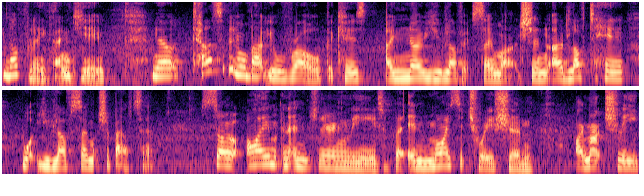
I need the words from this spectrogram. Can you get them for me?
Lovely, thank you. Now, tell us a bit more about your role because I know you love it so much, and I'd love to hear what you love so much about it. So, I'm an engineering lead, but in my situation, I'm actually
